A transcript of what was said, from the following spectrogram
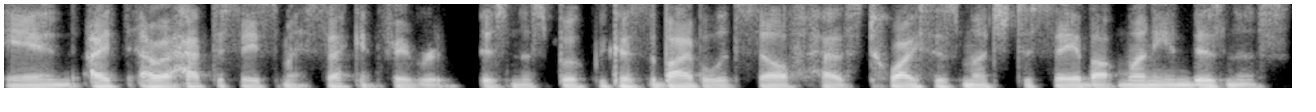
And I, I would have to say it's my second favorite business book because the Bible itself has twice as much to say about money and business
